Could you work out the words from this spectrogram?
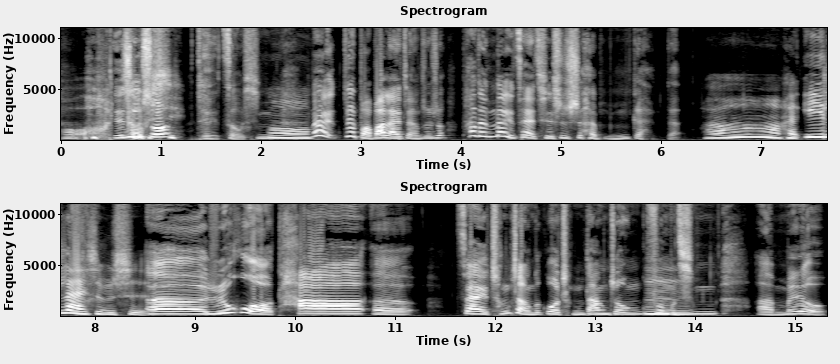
哦，也就是说，对走心。哦那对宝宝来讲，就是说他的内在其实是很敏感的。啊，很依赖，是不是？呃，如果他呃在成长的过程当中，父母嗯亲呃没有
